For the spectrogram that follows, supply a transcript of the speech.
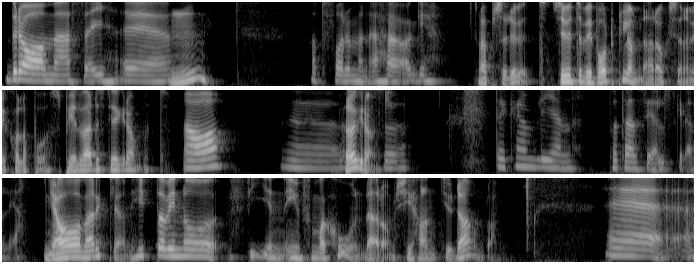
bra med sig. eh, Mm, Att formen är hög. absolut. Ser ut att bli bortglömd där också när vi kollar på spelvärdesdiagrammet. Ja. Eh, Hög rank. Det kan bli en potentiell skräll ja. Ja, verkligen. Hittar vi någon fin information där om She Hunt You Down då? Eh,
